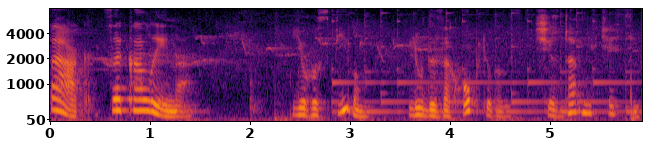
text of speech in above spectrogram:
Так, це калина. Його співом люди захоплювались ще з давніх часів.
